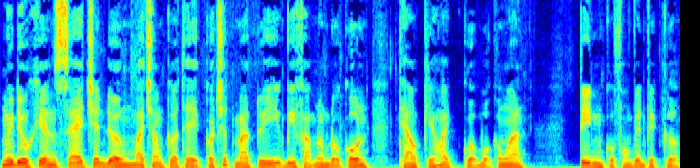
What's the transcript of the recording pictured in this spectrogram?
người điều khiển xe trên đường mà trong cơ thể có chất ma túy vi phạm nồng độ cồn theo kế hoạch của Bộ Công an. Tin của phóng viên Việt Cường.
